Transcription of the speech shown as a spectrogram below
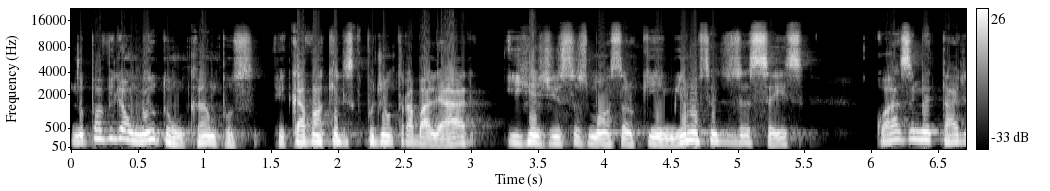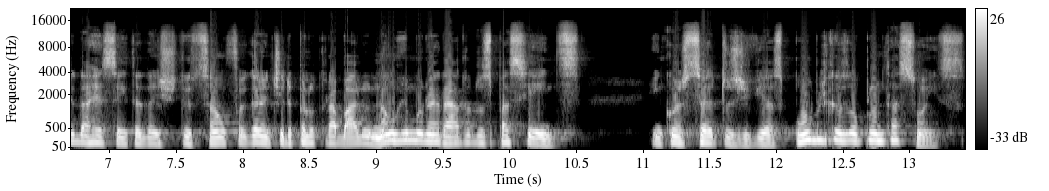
No pavilhão Milton Campus ficavam aqueles que podiam trabalhar e registros mostram que em 1916 quase metade da receita da instituição foi garantida pelo trabalho não remunerado dos pacientes, em concertos de vias públicas ou plantações.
